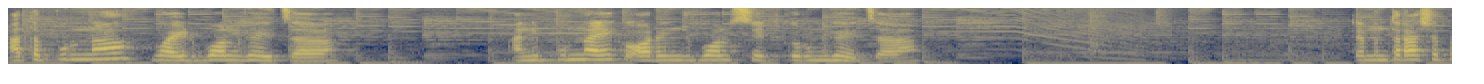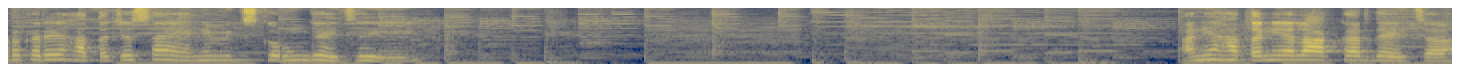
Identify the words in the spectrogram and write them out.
आता पुन्हा व्हाईट बॉल घ्यायचा आणि पुन्हा एक ऑरेंज बॉल सेट करून घ्यायचा. त्यानंतर अशा प्रकारे हाताच्या सहाय्याने मिक्स करून घ्यायचं हे. आणि हाताने याला आकार द्यायचा.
